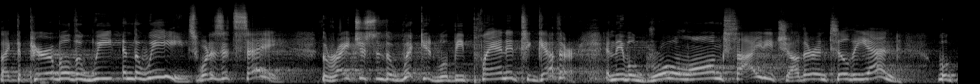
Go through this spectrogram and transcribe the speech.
Like the parable of the wheat and the weeds. What does it say? The righteous and the wicked will be planted together and they will grow alongside each other until the end. Well,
